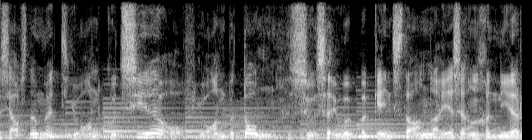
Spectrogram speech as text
gesels nou met Johan Kotse of Johan Beton, soos hy ook bekend staan. Hy is 'n ingenieur,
